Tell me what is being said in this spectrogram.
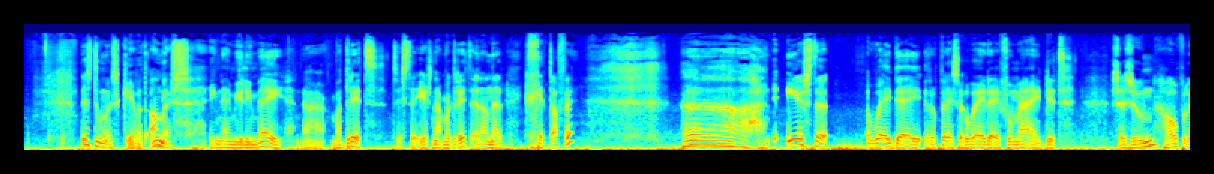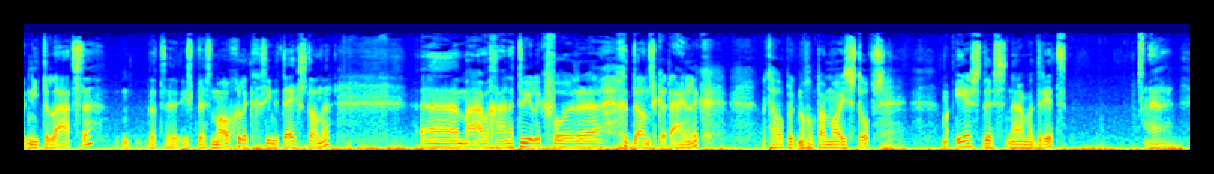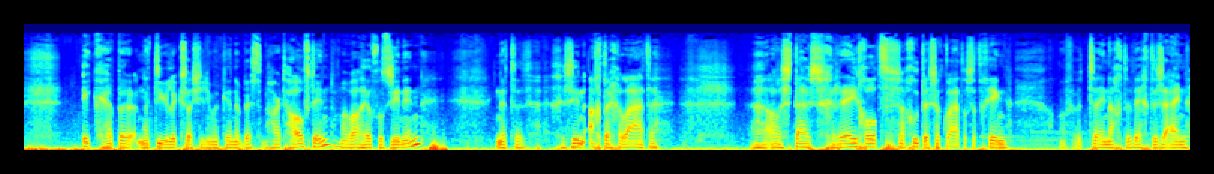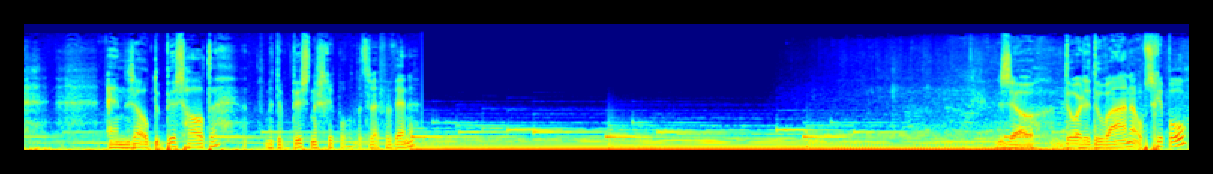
Dus doen we eens een keer wat anders. Ik neem jullie mee naar Madrid. Het is de eerst naar Madrid en dan naar Getafe. De eerste away day, Europese away day voor mij dit seizoen. Hopelijk niet de laatste. Dat eh, is best mogelijk gezien de tegenstander. Eh, maar we gaan natuurlijk voor eh Gdansk uiteindelijk. Met hopelijk nog een paar mooie stops. Maar eerst dus naar Madrid. Ik heb er natuurlijk, zoals jullie me kennen, best een hard hoofd in. Maar wel heel veel zin in. Net het gezin achtergelaten. Alles thuis geregeld. Zo goed en zo kwaad als het ging. Of twee nachten weg te zijn. En zo op de bushalte. Met de bus naar Schiphol. Dat is even wennen. Zo, door de douane op Schiphol.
